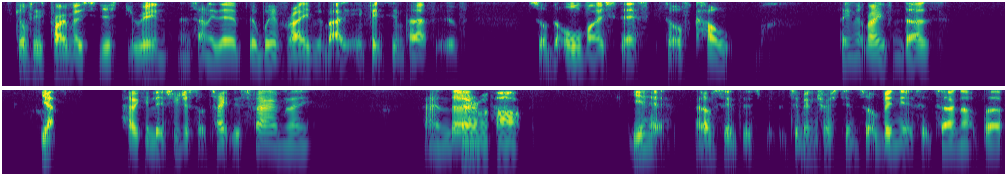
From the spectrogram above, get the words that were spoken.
it's got these promos to just you're in, and suddenly they're they're with Raven, but it fits in perfectly with sort of the almost esque sort of cult thing that Raven does. Yep. How he could literally just sort of take this family and Tear um, them apart. yeah, and obviously there's some interesting sort of vignettes that turn up, but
